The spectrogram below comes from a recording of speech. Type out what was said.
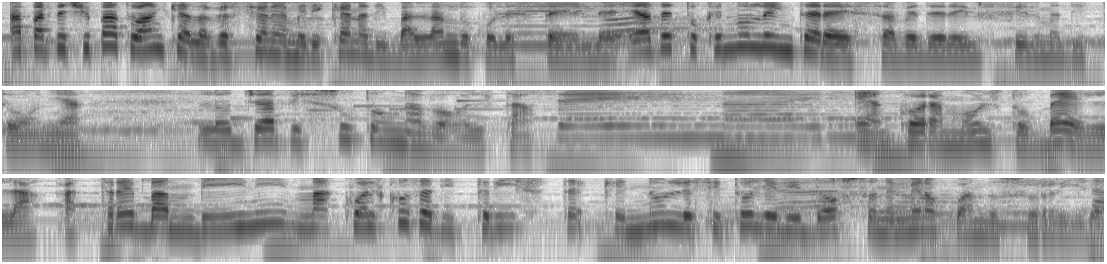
Ha partecipato anche alla versione americana di Ballando con le stelle e ha detto che non le interessa vedere il film di Tonia. L'ho già vissuto una volta. È ancora molto bella, ha tre bambini, ma qualcosa di triste che non le si toglie di dosso nemmeno quando sorride.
